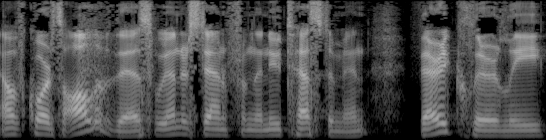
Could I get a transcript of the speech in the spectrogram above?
Now, of course, all of this we understand from the New Testament very clearly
